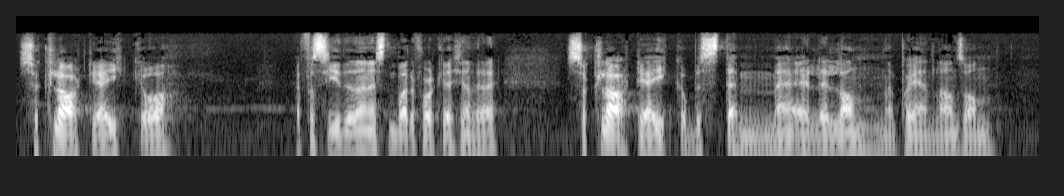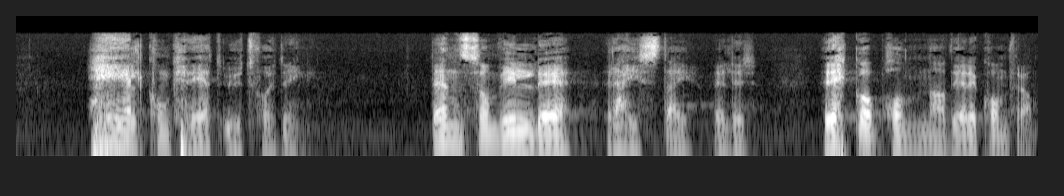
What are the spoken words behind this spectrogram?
så klarte jeg ikke å Jeg får si det, det er nesten bare folk jeg kjenner her. Så klarte jeg ikke å bestemme eller lande på en eller annen sånn helt konkret utfordring. Den som vil det, reis deg, eller rekk opp hånda di, eller kom fram.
